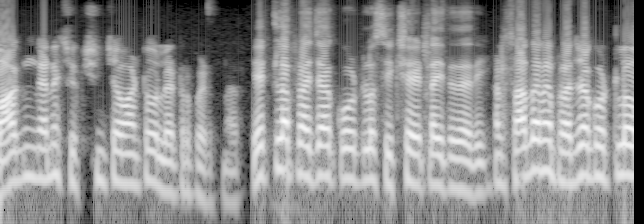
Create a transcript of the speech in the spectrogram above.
భాగంగానే శిక్షించామంటూ లెటర్ పెడుతున్నారు. ఎట్లా ప్రజా కోర్టులో శిక్ష ఎట్లా అవుతుంది అది అంటే సాధారణ ప్రజా కోర్టులో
